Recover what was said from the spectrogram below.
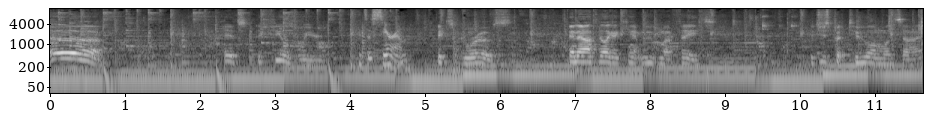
Ugh. It's it feels weird. It's a serum. It's gross. And now I feel like I can't move my face. Did you just put two on one side?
